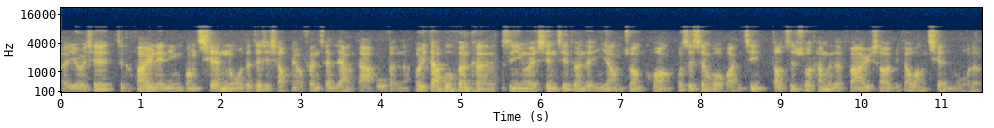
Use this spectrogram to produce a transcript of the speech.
呃有一些这个发育年龄往前挪的这些小朋友分成两大部分了，有一大部分可能是因为现阶段的营养状况或是生活环境导致说他们的发育稍微比较往前挪的，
